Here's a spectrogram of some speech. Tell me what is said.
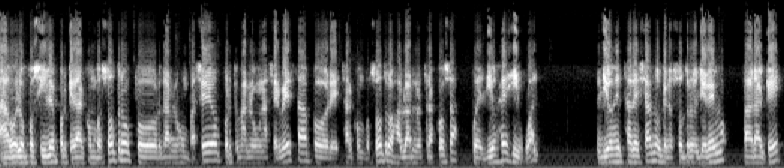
hago lo posible por quedar con vosotros, por darnos un paseo, por tomarnos una cerveza, por estar con vosotros, hablar nuestras cosas, pues Dios es igual. Dios está deseando que nosotros lleguemos para que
